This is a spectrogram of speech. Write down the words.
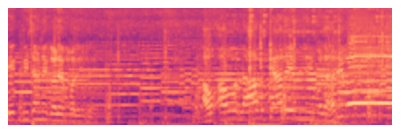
એકબીજાને ગળે મળીને. આવો આવો લાભ ક્યારે એમ નહીં મળે. હરિભો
